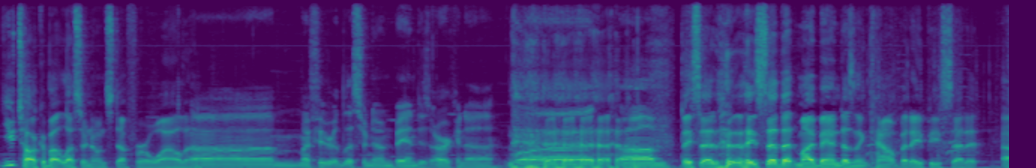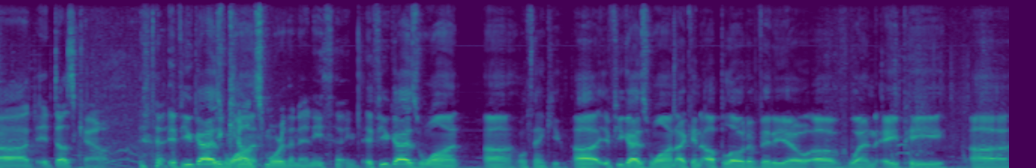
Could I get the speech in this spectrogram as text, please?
you talk about lesser known stuff for a while then. Um, my favorite lesser-known band is Archana. What? um, they said they said that my band doesn't count, but AP said it. uh, it does count. If you guys it want, counts more than anything. if you guys want, uh, well, thank you. Uh, if you guys want, I can upload a video of when AP uh,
